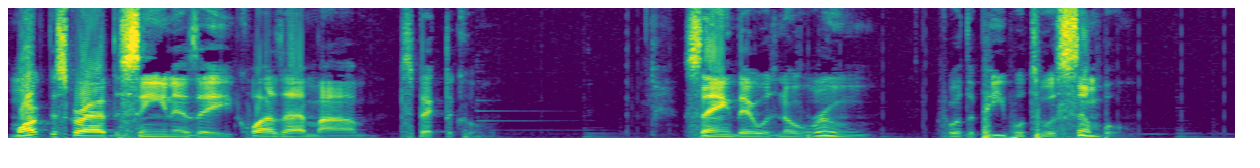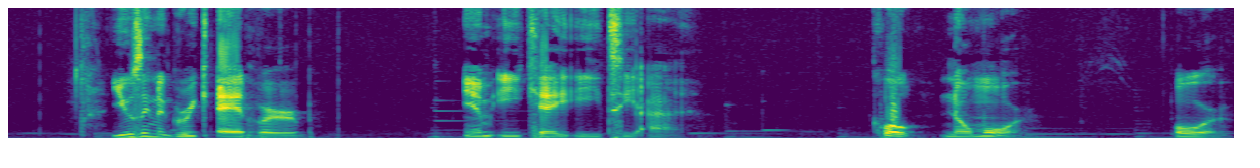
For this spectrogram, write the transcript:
Mark described the scene as a quasi mob spectacle, saying there was no room for the people to assemble. Using the Greek adverb M E K E T I. Quote, no more. Or,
